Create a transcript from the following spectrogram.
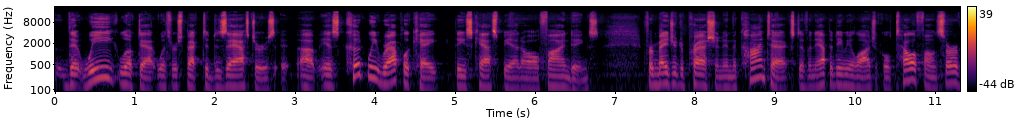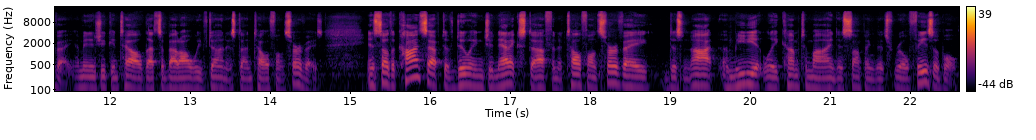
that we looked at with respect to disasters uh, is could we replicate these Caspi et al. findings for major depression in the context of an epidemiological telephone survey? I mean, as you can tell, that's about all we've done is done telephone surveys. And so the concept of doing genetic stuff in a telephone survey does not immediately come to mind as something that's real feasible.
